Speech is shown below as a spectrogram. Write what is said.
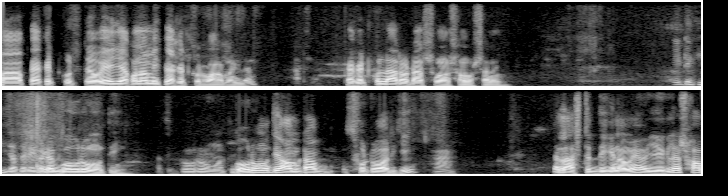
বা প্যাকেট করতে হবে। এই যে এখন আমি প্যাকেট করব আম এগুলান আচ্ছা। প্যাকেট করলে আর ওটার কোনো সমস্যা নেই। এটা কি জাতের? এটা এটা গৌরমতি। আচ্ছা গৌরমতি। গৌরমতি আমটা ছোট আর কি। হ্যাঁ। লাস্টের দিকে নামে ওই এগুলো সব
